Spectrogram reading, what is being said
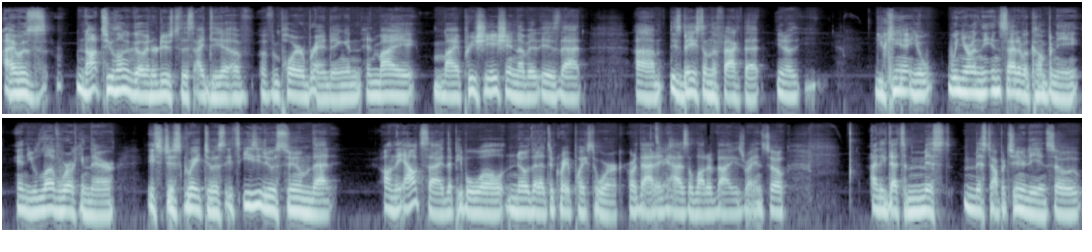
I was not too long ago introduced to this idea of of employer branding, and and my my appreciation of it is that um, is based on the fact that you know you can't you know when you're on the inside of a company and you love working there, it's just great to us. It's easy to assume that on the outside that people will know that it's a great place to work or that That's it right. has a lot of values, right? And so I think that's a missed missed opportunity. And so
